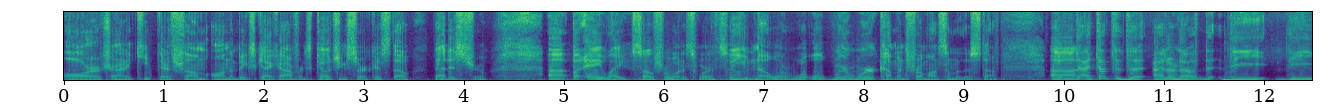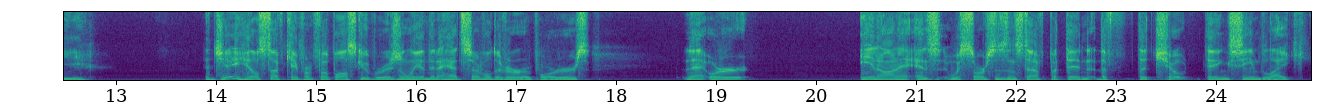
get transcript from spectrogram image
are trying to keep their thumb on the Big Sky Conference coaching circus, though. That is true. Uh, but anyway, so for what it's worth, so you know where, where, where we're coming from on some of this stuff. Uh, I thought that the I don't know the the the, the Jay Hill stuff came from Football Scoop originally, and then it had several different reporters that were in on it and with sources and stuff. But then the the Choate thing seemed like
